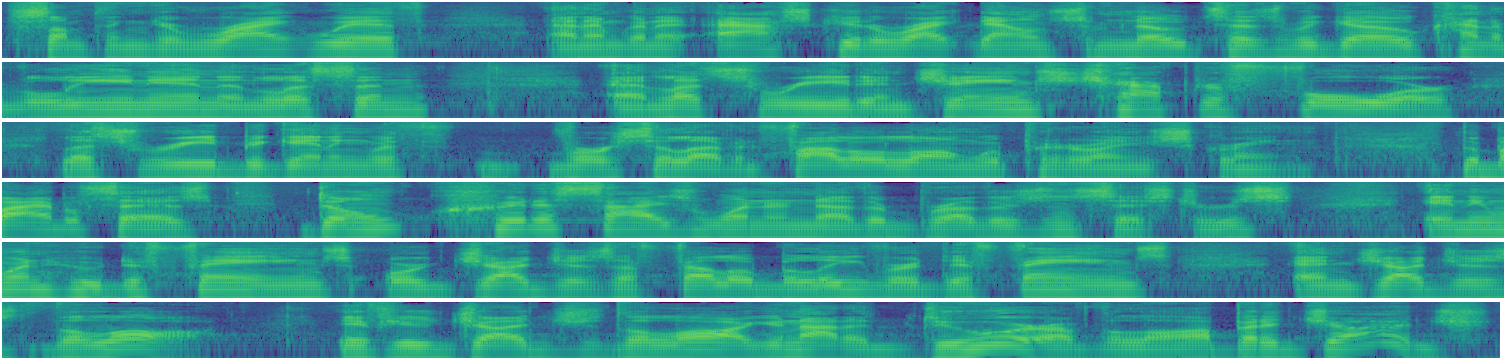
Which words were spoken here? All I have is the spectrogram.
something to write with. And I'm going to ask you to write down some notes as we go, kind of lean in and listen. And let's read in James chapter 4. Let's read beginning with verse 11. Follow along, we'll put it on your screen. The Bible says, Don't criticize one another, brothers and sisters. Anyone who defames or judges a fellow believer defames and judges the law. If you judge the law, you're not a doer of the law, but a judge.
